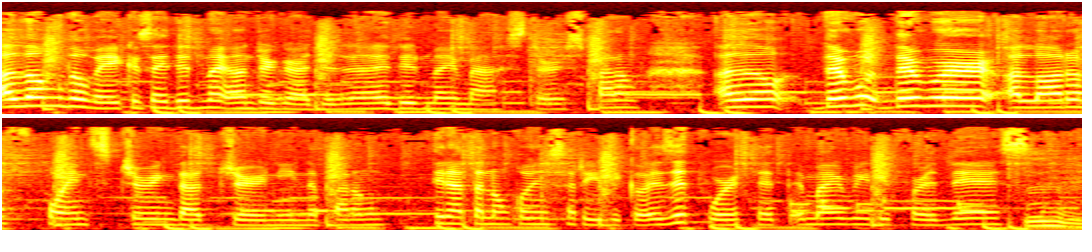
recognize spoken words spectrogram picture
along the way, because I did my undergraduate and I did my master's, parang along, there, were, there were a lot of points during that journey na parang tinatanong ko yung sarili ko, is it worth it? Am I ready for this? Mhm.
